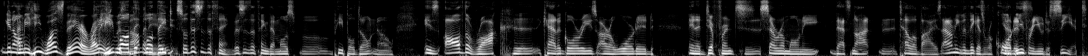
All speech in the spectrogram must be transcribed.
you know, I mean, he was there, right? He, was well, nominated. They, well, they do- so this is the thing. This is the thing that most uh, people don't know is all the rock uh, categories are awarded in a different ceremony that's not uh, televised. I don't even think it's recorded these- for you to see it.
